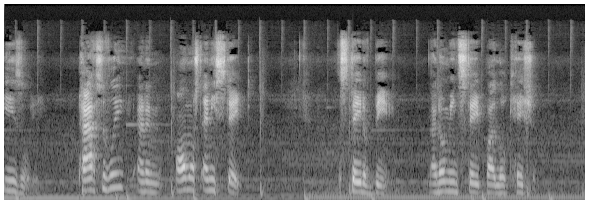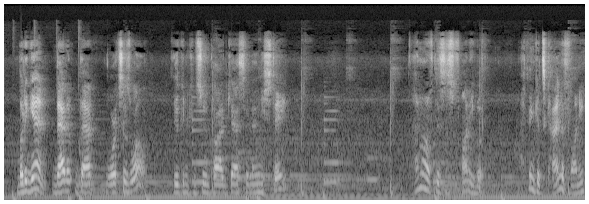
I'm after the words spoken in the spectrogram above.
easily, passively, and in almost any state state of being. I don't mean state by location. But again, that that works as well. You can consume podcasts in any state. I don't know if this is funny, but I think it's kind of funny.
